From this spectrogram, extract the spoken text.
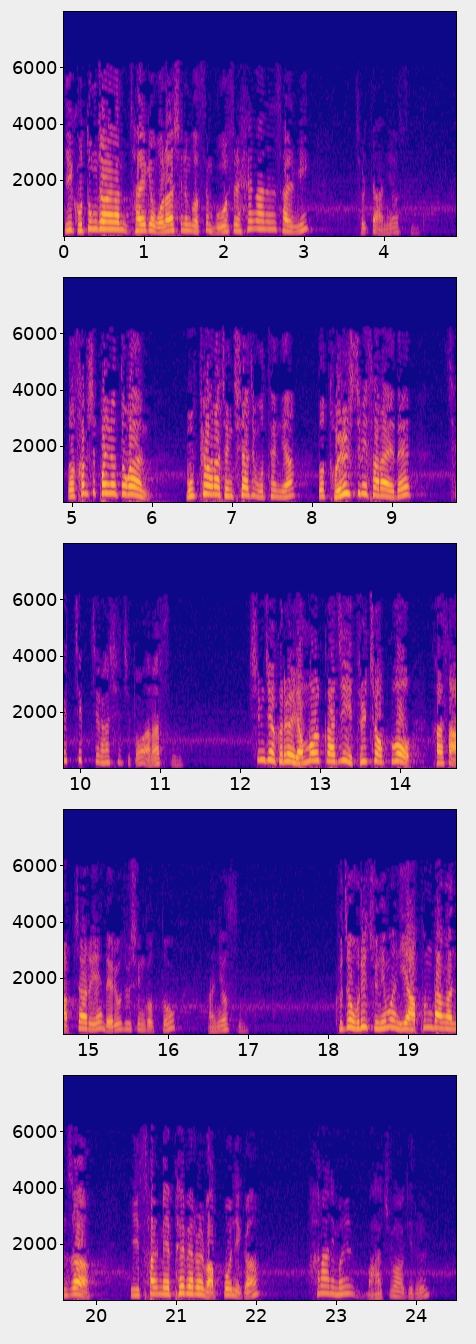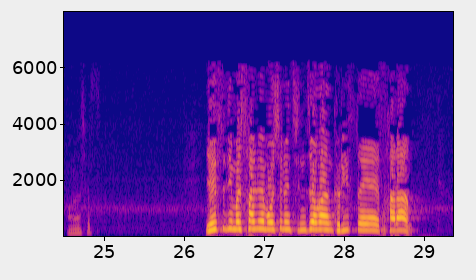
이 고통당한 자에게 원하시는 것은 무엇을 행하는 삶이 절대 아니었습니다. 너 38년 동안 목표 하나 쟁취하지 못했냐? 너 더 열심히 살아야 돼? 채찍질 하시지도 않았습니다. 심지어 그를 연mol까지 들쳤고 가서 앞자리에 내려주신 것도 아니었습니다. 그저 우리 주님은 이 아픔 당한 자, 이 삶의 패배를 맛보니까 하나님을 마주하기를 원하셨습니다. 예수님을 삶에 모시는 진정한 그리스도의 사람,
